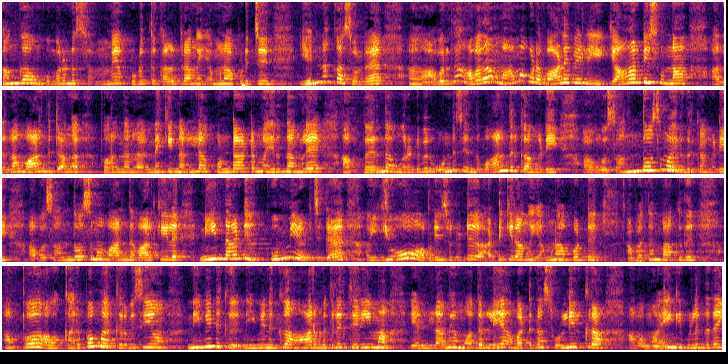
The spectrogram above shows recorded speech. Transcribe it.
கங்காவும் குமரனும் செம்மையா கொடுத்து கலட்டுறாங்க யமுனா பிடிச்சி. என்னக்கா சொல்ற? அவர் தான் அவதான் மாமா கூட வாழவே இல்லையே. யாண்டி சொன்னா? அதெல்லாம் வாழ்ந்துட்டாங்க. பிறந்த நாள் அன்னைக்கு நல்லா கொண்டாட்டமா இருந்தாங்களே. அப்ப இருந்து அவங்க ரெண்டு பேரும் ஒன்று சேர்ந்து வாழ்ந்திருக்காங்கடி. அவங்க சந்தோஷமா இருந்திருக்காங்கடி. அவ சந்தோஷமா வாழ்ந்த வாழ்க்கையில நீ தாண்டி கும்மி அடிச்சுட்ட. ஐயோ அப்படின்னு சொல்லிட்டு அடிக்கிறாங்க யமுனா போட்டு. அவ தான் பார்க்குது. அப்போது அவள் கர்ப்பமாக இருக்கிற விஷயம் நிவினுக்கு நிவினுக்கு ஆரம்பத்தில் தெரியுமா? எல்லாமே முதல்லையே அவட்ட தான் சொல்லியிருக்கிறா. அவள் மயங்கி விழுந்ததை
